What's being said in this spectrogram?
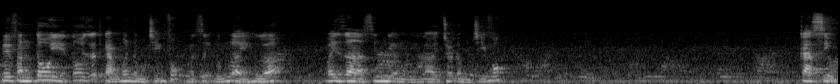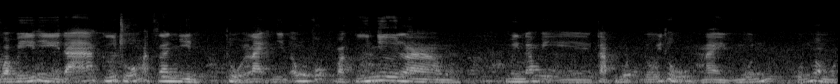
Về phần tôi thì tôi rất cảm ơn đồng chí Phúc và giữ đúng lời hứa. Bây giờ xin nhường lời cho đồng chí Phúc. Cả xỉu và bí thì đã cứ chúa mặt ra nhìn, thủ lại nhìn ông Phúc và cứ như là mình đang bị cặp một đối thủ này muốn cuốn vào một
